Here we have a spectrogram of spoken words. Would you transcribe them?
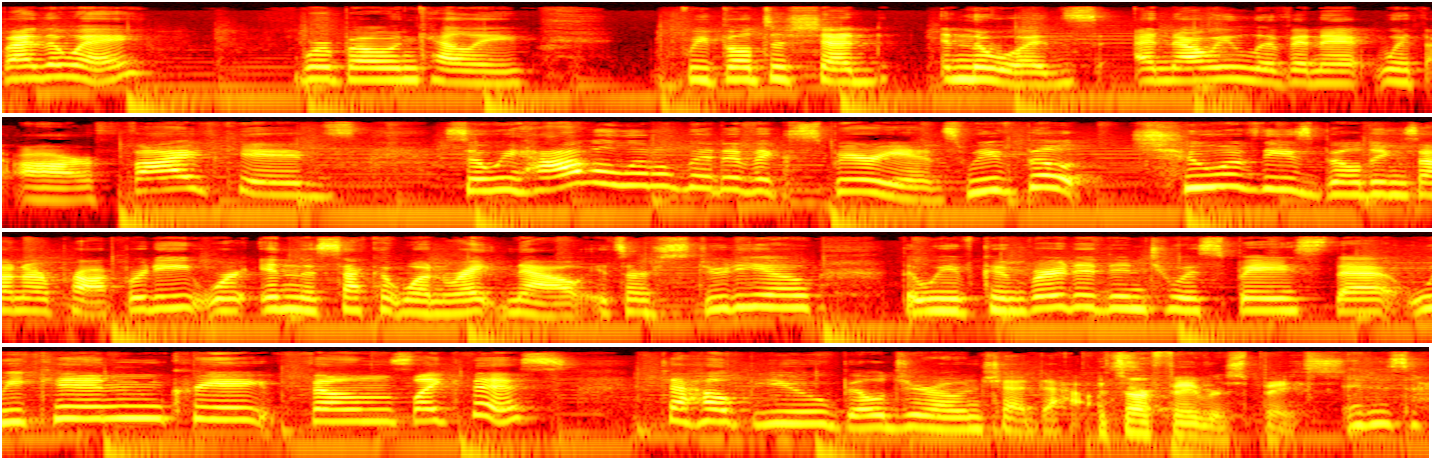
By the way, we're Bo and Kelly. We built a shed in the woods and now we live in it with our five kids. So we have a little bit of experience. We've built two of these buildings on our property. We're in the second one right now. It's our studio that we've converted into a space that we can create films like this to help you build your own shed to house. It's our favorite space. It is our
